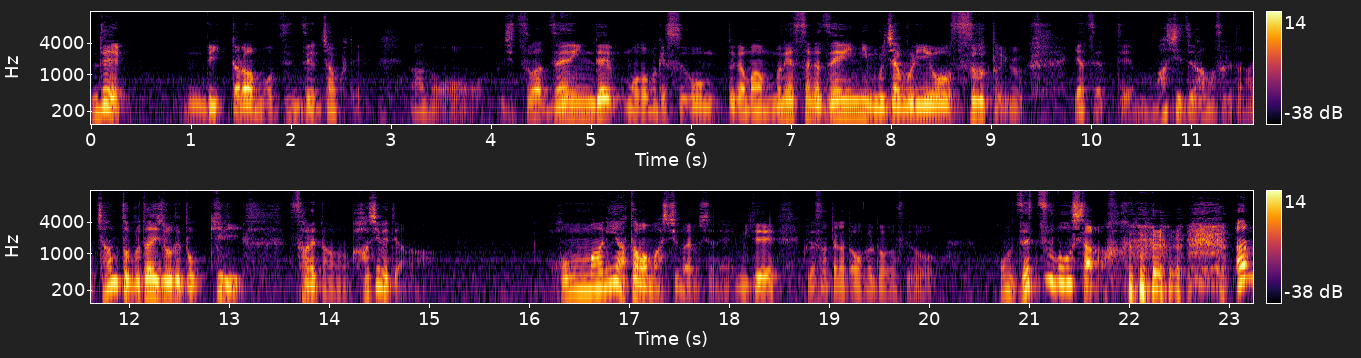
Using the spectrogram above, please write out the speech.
な。でで行ったらもう全然ちゃうくてあの実は全員で物ボケするていうかまあ宗安さんが全員に無茶ぶりをするというやつやってマジで騙されたな。ちゃんと舞台上でドッキリされたん初めてやな。ほんまに頭真っ白になりましたね。見てくださった方は分かると思いますけど。ほん絶望したな。あん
